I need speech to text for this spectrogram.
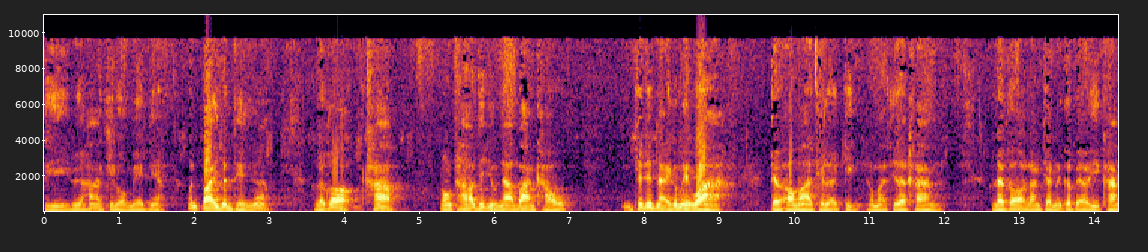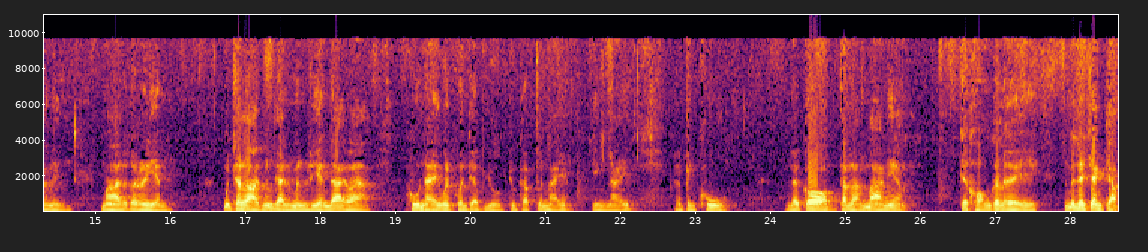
สี่หรือห้ากิโลเมตรเนี่ย มันไปจนถึงอะแล้วก็คาบรองเท้าที่อยู่หน้าบ้านเขาชนิดไหนก็ไม่ว่า แต่เอามาทีละกิ่ง เอามาทีละข้าง แล้วก็หลังจากนั้นก็ไปเอาอีกข้างหนึ่ง มาแล้วก็เรียง มันฉลาดเหมือนกัน มันเรียงได้ว่า คู่ไหนมันควรจะอยู่อยู่กับตัวไหนกิ่งไหน มันเป็นคู่ แล้วก็ตอนหลังมาเนี่ยเจ้าของก็เลยไม่ได้แจ้งจับ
